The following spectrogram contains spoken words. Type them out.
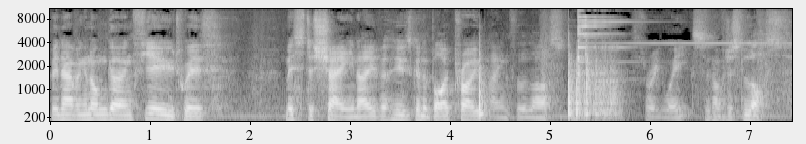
Been having an ongoing feud with Mr Shane over who's going to buy propane for the last three weeks and I've just lost.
